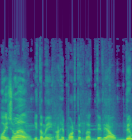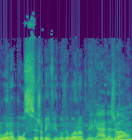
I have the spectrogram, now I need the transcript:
Oi, João. E também a repórter da TVAL, Deluana Bus. Seja bem-vinda, Deluana. Obrigada, João.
